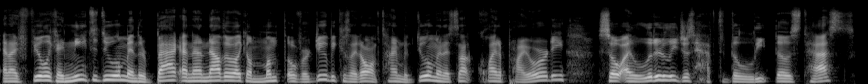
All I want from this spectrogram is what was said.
and I feel like I need to do them, and they're back, and now they're like a month overdue because I don't have time to do them, and it's not quite a priority. So I literally just have to delete those tasks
